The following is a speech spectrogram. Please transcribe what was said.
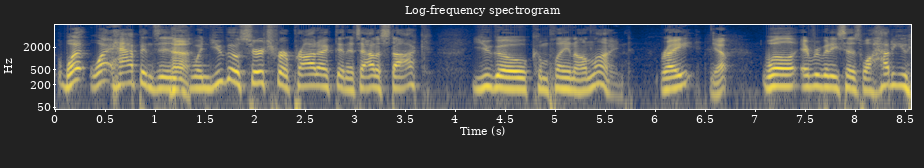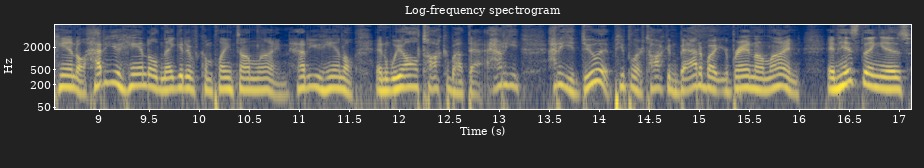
what what happens is Huh. when you go search for a product and it's out of stock, you go complain online, right? Yep. Well, everybody says, "Well, how do you handle? How do you handle negative complaints online? How do you handle?" And we all talk about that. How do you how do you do it? People are talking bad about your brand online. And his thing is,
